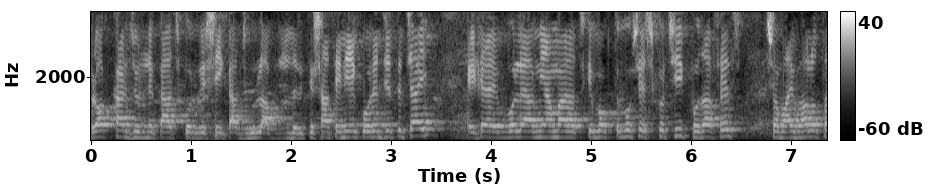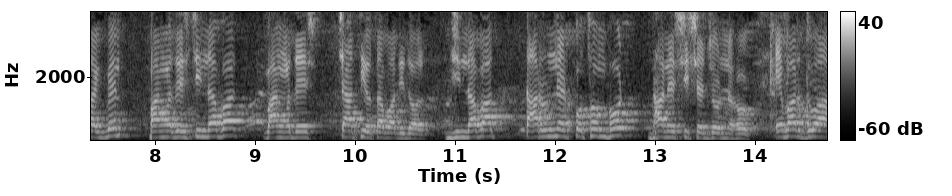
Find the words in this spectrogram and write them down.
রক্ষার জন্য কাজ করবে, সেই কাজগুলো আপনাদেরকে সাথে নিয়ে করে যেতে চাই। এটা বলে আমি আমার আজকে বক্তব্য শেষ করছি। খোদাফেজ সবাই ভালো থাকবেন। বাংলাদেশ জিন্দাবাদ। বাংলাদেশ জাতীয়তাবাদী দল জিন্দাবাদ। তারুণ্যের প্রথম ভোট ধানের শীষের জন্য হোক। এবার দোয়া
